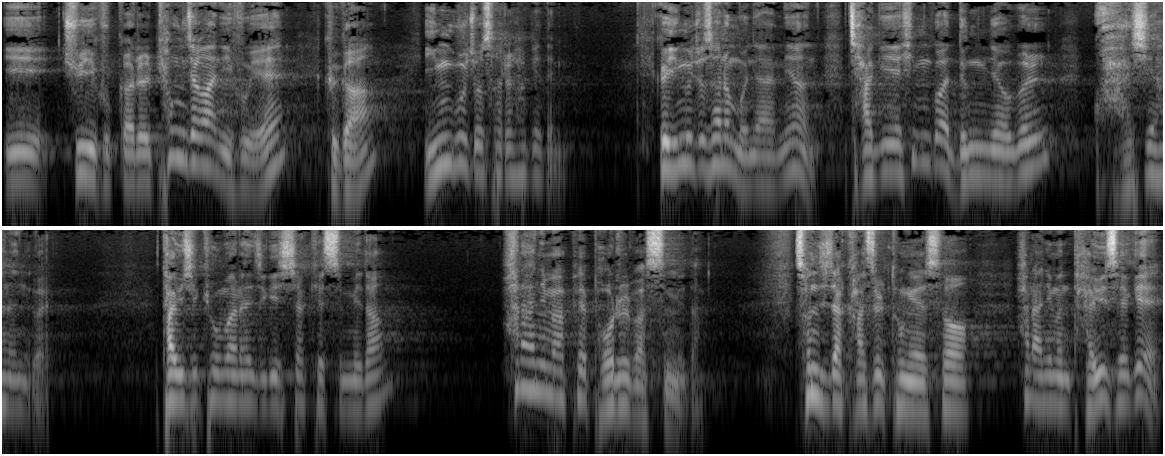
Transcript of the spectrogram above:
이 주위 국가를 평정한 이후에 그가 인구조사를 하게 됩니다. 그 인구조사는 뭐냐면 자기의 힘과 능력을 과시하는 거예요. 다윗이 교만해지기 시작했습니다. 하나님 앞에 벌을 받습니다. 선지자 갓을 통해서 하나님은 다윗에게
